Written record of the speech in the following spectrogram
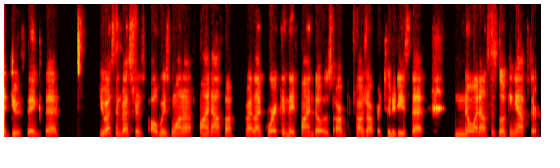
I do think that U.S. investors always want to find alpha, right? Like where can they find those arbitrage opportunities that no one else is looking after?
